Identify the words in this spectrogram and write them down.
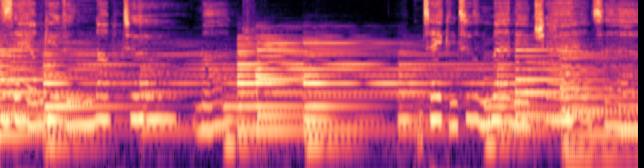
Say I'm giving up too much and taking too many chances.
